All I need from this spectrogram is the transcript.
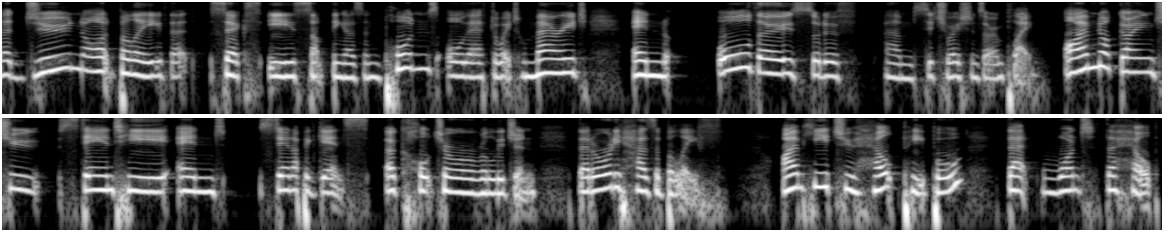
that do not believe that sex is something as important or they have to wait till marriage and all those sort of um, situations are in play. I'm not going to stand here and stand up against a culture or a religion that already has a belief. I'm here to help people that want the help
